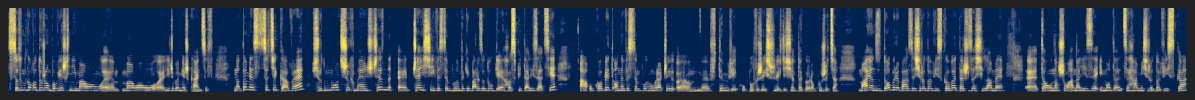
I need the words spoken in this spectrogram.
stosunkowo dużą powierzchnię i małą, e, małą e, liczbę mieszkańców. Natomiast co ciekawe, wśród młodszych mężczyzn e, częściej występują takie bardzo długie hospitalizacje, a u kobiet one występują raczej w tym wieku powyżej 60 roku życia. Mając dobre bazy środowiskowe, też zasilamy tą naszą analizę i model cechami środowiska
